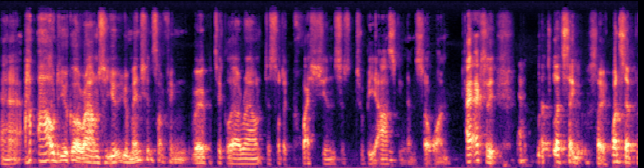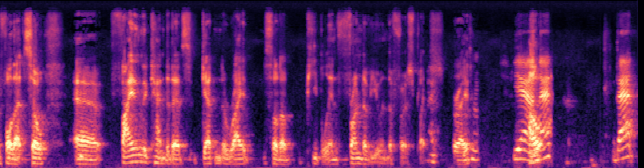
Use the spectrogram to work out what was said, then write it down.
Uh, how, how, do you go around? So you, you mentioned something very particular around the sort of questions to be asking and so on. I actually yeah. let, us say sorry one step before that. So uh, finding the candidates, getting the right sort of people in front of you in the first place, right? Mm-hmm. Yeah, How- that that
